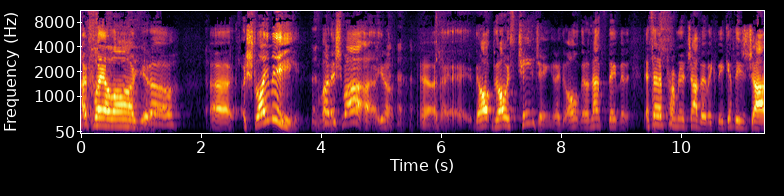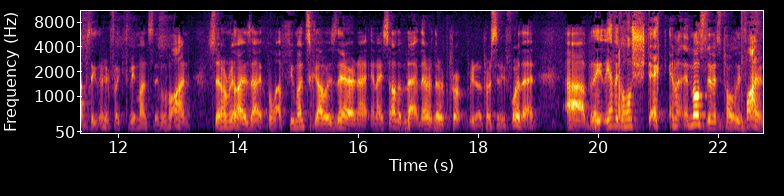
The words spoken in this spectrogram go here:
I play along. You know, uh, Shloimi, Manishma. Uh, you know, uh, they're, all, they're always changing. Right? They're, all, they're not. They, they're, it's not a permanent job. They like they get these jobs. They, they're here for like three months and they move on. So they don't realize that a few months ago I was there and I and I saw them that they're they're per, you know a person before that. Uh, but they, they have like a whole shtick, and, and most of it's totally fine.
